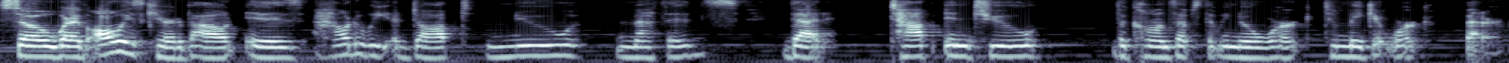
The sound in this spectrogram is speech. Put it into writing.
So what i've always cared about is how do we adopt new methods that tap into the concepts that we know work to make it work better.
